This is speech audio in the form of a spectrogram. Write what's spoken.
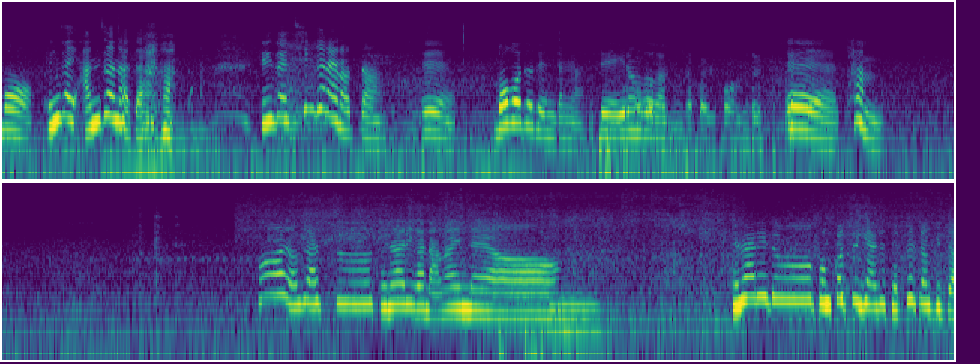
뭐 굉장히 안전하다, 음. 굉장히 친근한 어떤 예 먹어도 된다, 네 이런 거 같고 된다, 빨리 뻥. 예 참. 아 여기 아주 개나리가 남아있네요. 음. 개나리도 봄꽃 중에 아주 대표적이죠.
